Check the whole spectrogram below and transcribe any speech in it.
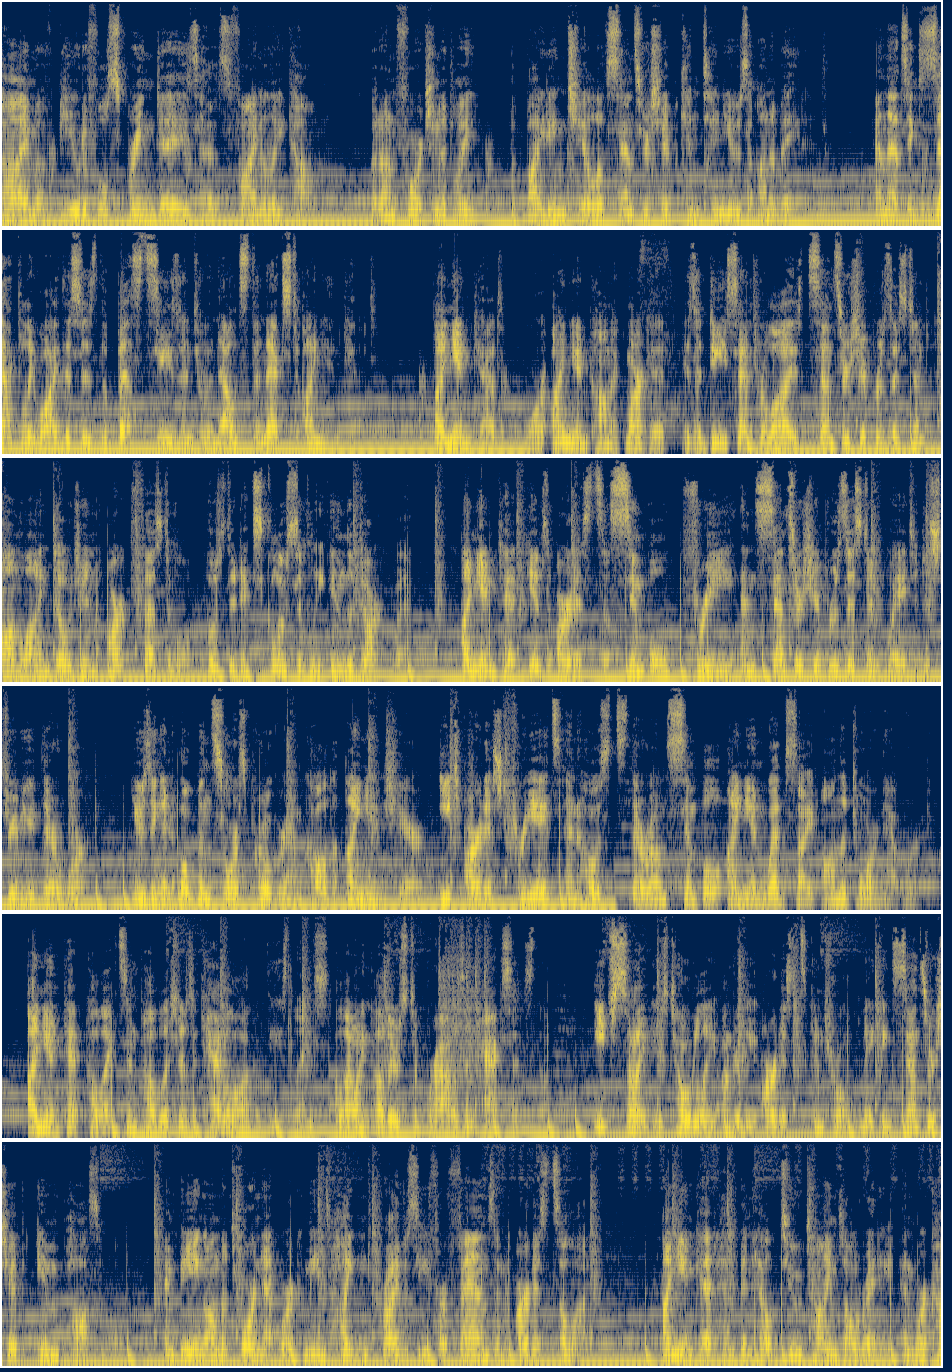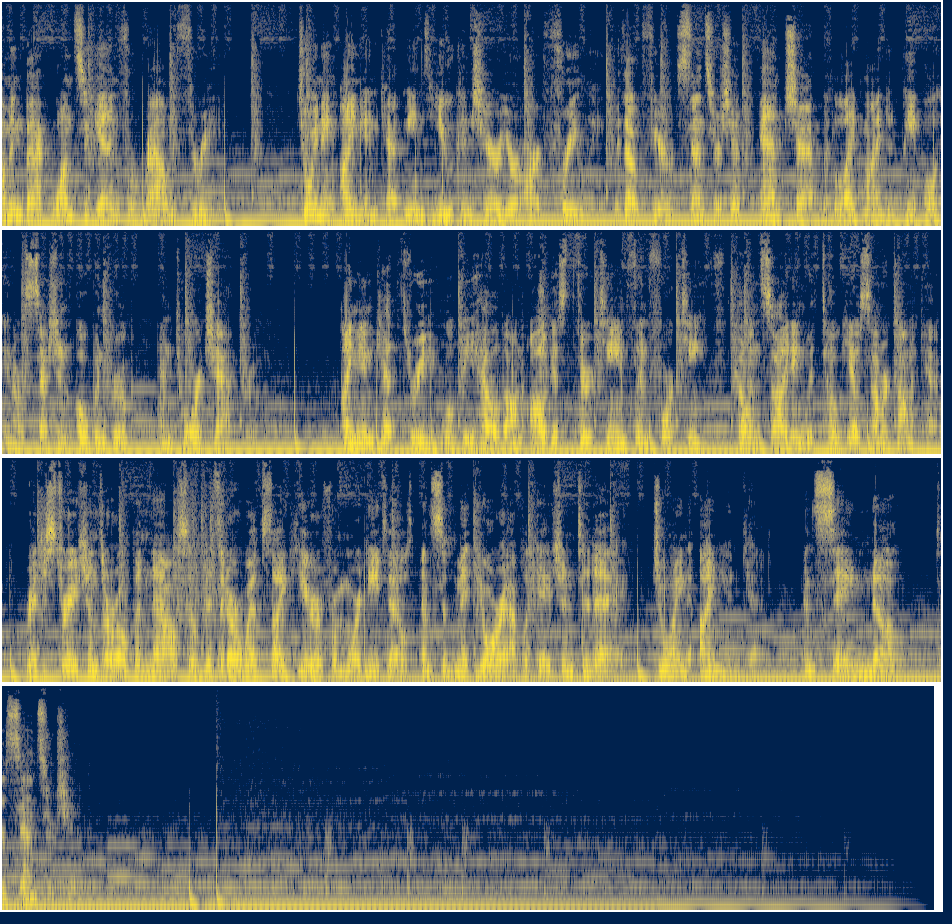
time of beautiful spring days has finally come. But unfortunately, the biting chill of censorship continues unabated. And that's exactly why this is the best season to announce the next Onion Kit. Onion Cat, or Onion Comic Market, is a decentralized, censorship-resistant online doujin art festival hosted exclusively in the dark web. Onion Kit gives artists a simple, free, and censorship-resistant way to distribute their work. Using an open source program called OnionShare, each artist creates and hosts their own simple Onion website on the Tor network. OnionKit collects and publishes a catalog of these links, allowing others to browse and access them. Each site is totally under the artist's control, making censorship impossible. And being on the Tor network means heightened privacy for fans and artists alike. Onion Cat has been held two times already, and we're coming back once again for round three. Joining Onion Cat means you can share your art freely, without fear of censorship, and chat with like-minded people in our session open group and Tor chat room. Onion Cat 3 will be held on August 13th and 14th, coinciding with Tokyo Summer Comic Con. Registrations are open now, so visit our website here for more details and submit your application today. Join Onion Cat and say no to censorship.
